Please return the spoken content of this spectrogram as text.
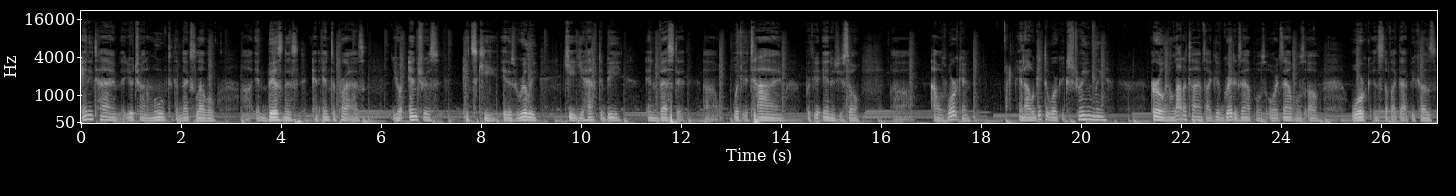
Anytime that you're trying to move to the next level uh, in business and enterprise, your interest it's key. It is really key. You have to be invested uh, with your time, with your energy. So uh, I was working, and I would get to work extremely early. And a lot of times I give great examples or examples of work and stuff like that because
